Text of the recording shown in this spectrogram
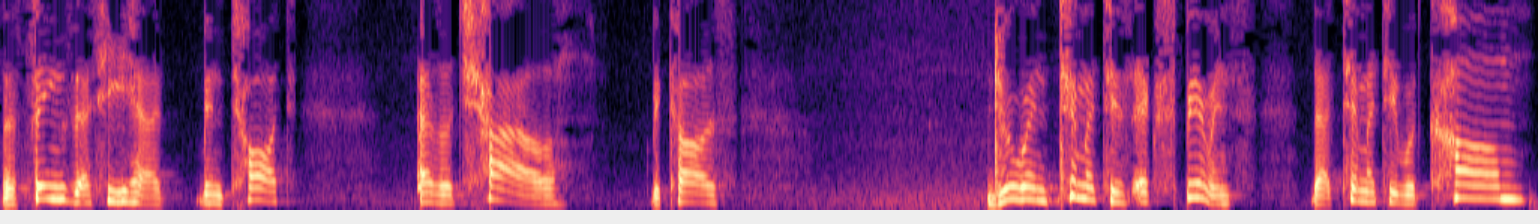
the things that he had been taught as a child because during Timothy's experience that Timothy would come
